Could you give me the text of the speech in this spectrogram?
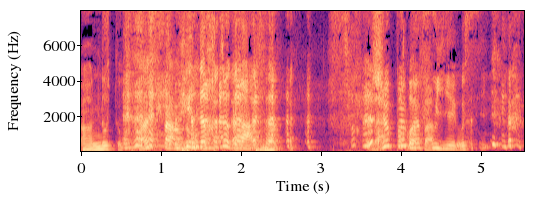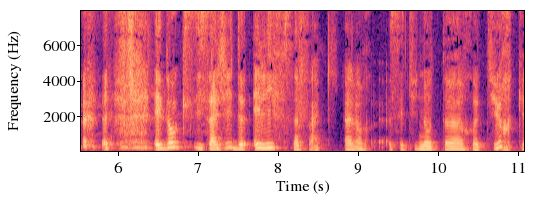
un autographe pardon. une orthographe. Je peux pas pas. fouiller aussi. Et donc, il s'agit de Elif Safak. Alors, c'est une auteure turque.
